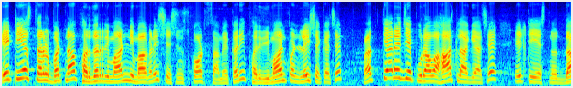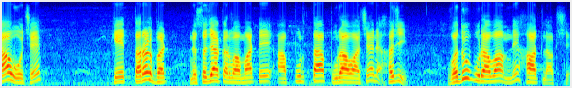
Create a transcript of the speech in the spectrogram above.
એટીએસ તરલ ભટ્ટના ફર્ધર રિમાન્ડની માગણી સેશન્સ કોર્ટ સામે કરી, ફરી રિમાન્ડ પણ લઈ શકે છે. પણ અત્યારે જે પુરાવા હાથ લાગ્યા છે એટીએસનો દાવો છે કે તરલ ભટ્ટને સજા કરવા માટે આ પૂરતા પુરાવા છે અને હજી વધુ પુરાવા અમને હાથ લાગશે.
